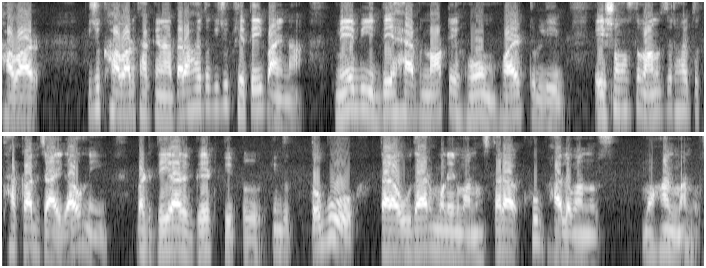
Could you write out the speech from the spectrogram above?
খাবার কিছু খাবার থাকে না, তারা হয়তো কিছু খেতেই পায় না। Maybe they have not a home where to live এই সমস্ত মানুষদের হয়তো থাকার জায়গাও নেই but they are great people কিন্তু তবুও তারা উদার মনের মানুষ, তারা খুব ভালো মানুষ, মহান মানুষ।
